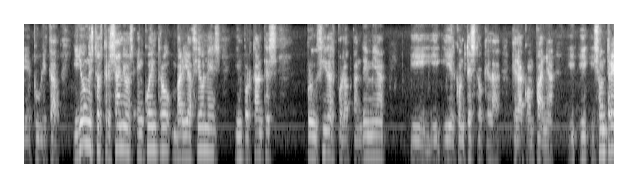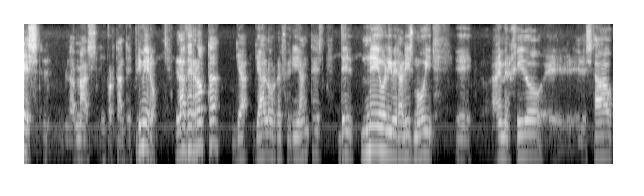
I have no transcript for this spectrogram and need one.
Eh, publicado. Y yo en estos tres años encuentro variaciones importantes producidas por la pandemia y, el contexto que la, que la acompaña. Y, son tres las más importantes. Primero, la derrota, ya, ya lo referí antes, del neoliberalismo. Hoy eh, ha emergido eh, el Estado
